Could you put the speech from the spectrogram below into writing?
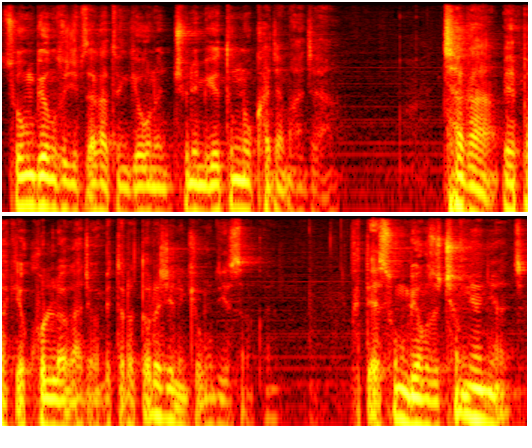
송병수 집사 같은 경우는 주님에게 등록하자마자 차가 몇 바퀴 굴러가지고 밑으로 떨어지는 경우도 있었고요. 그때 송병수 청년이었죠.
